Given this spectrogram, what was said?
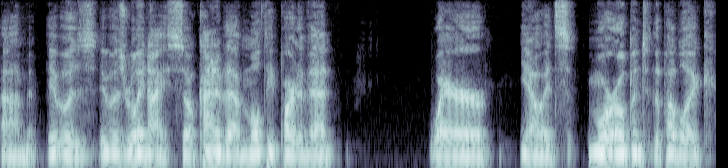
Um, it was it was really nice. So kind of that multi-part event where you know it's more open to the public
